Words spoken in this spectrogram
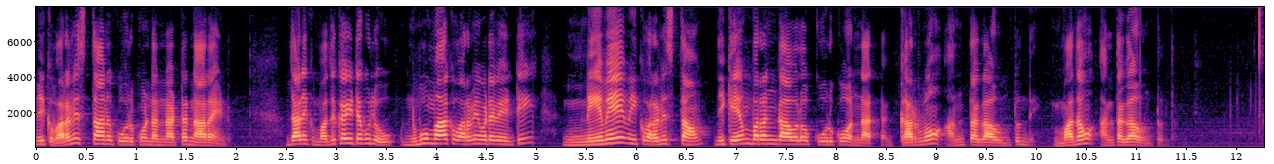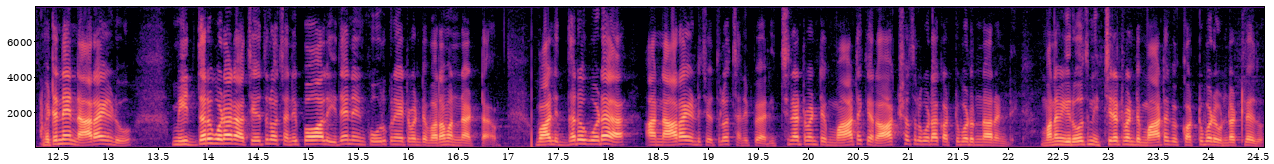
మీకు వరమిస్తాను కోరుకోండి అన్నట్ట నారాయణుడు. దానికి మధుకైటబులు నువ్వు మాకు వరం ఇవ్వడం ఏంటి నేమే మీకు వరమిస్తాం నీకేం వరం కావాలో కోరుకో అన్నట్ట. గర్వం అంతగా ఉంటుంది మదం అంతగా ఉంటుంది. వెంటనే నారాయణుడు మీ ఇద్దరు కూడా నా చేతిలో చనిపోవాలి ఇదే నేను కోరుకునేటువంటి వరం అన్నట్ట. వాళ్ళిద్దరూ కూడా ఆ నారాయణుడి చేతిలో చనిపోయారు. ఇచ్చినటువంటి మాటకి రాక్షసులు కూడా కట్టుబడి ఉన్నారండి. మనం ఈ రోజున ఇచ్చినటువంటి మాటకు కట్టుబడి ఉండట్లేదు.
